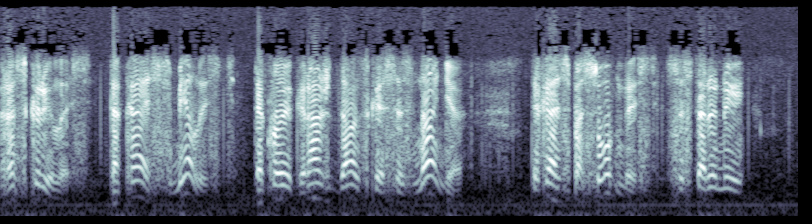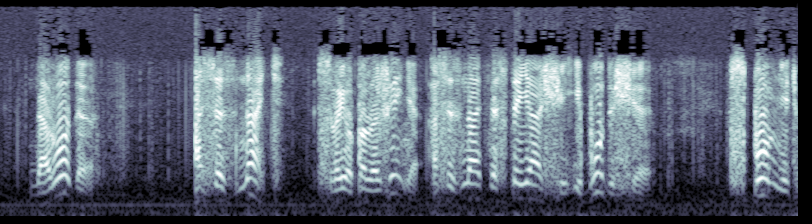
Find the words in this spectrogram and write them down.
раскрылась такая смелость, такое гражданское сознание, такая способность со стороны народа осознать свое положение, осознать настоящее и будущее, вспомнить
